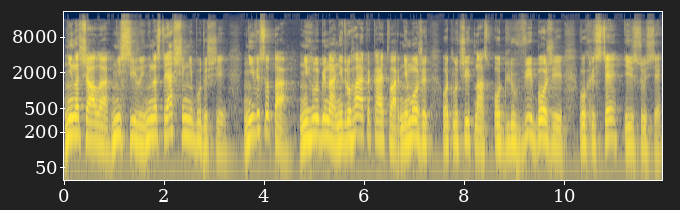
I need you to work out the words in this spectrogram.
ни начало, ни силы, ни настоящее, ни будущее, ни высота, ни глубина, ни другая какая тварь не может отлучить нас от любви Божьей во Христе Иисусе,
